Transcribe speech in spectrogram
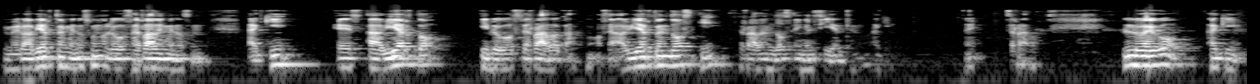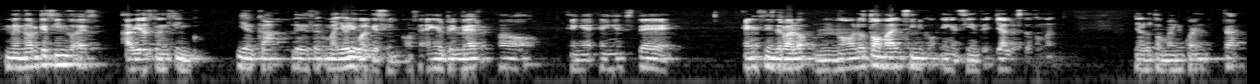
Primero abierto en menos 1, luego cerrado en menos 1. Aquí es abierto y luego cerrado acá. O sea, abierto en 2 y cerrado en 2 en el siguiente. Aquí. Cerrado. Luego, aquí, menor que 5 es abierto en 5. Y acá debe ser mayor o igual que 5. O sea, en el primer, en, este, en este intervalo no lo toma el 5 y en el siguiente ya lo está tomando. Ya lo toma en cuenta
